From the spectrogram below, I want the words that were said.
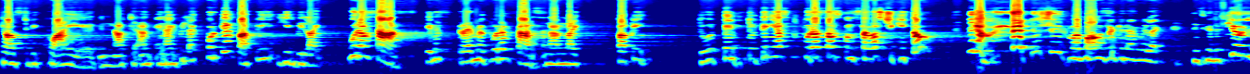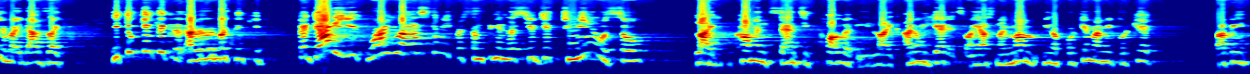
tell us to be quiet and not to, and, and I'd be like, ¿por qué, papi? He'd be like, pura sas, tienes que traerme pura sas. And I'm like, papi, ¿tú, te, ¿tú tenías pura sas cuando estabas chiquito? You know, she, my mom's looking at me like, he's going to kill you. My dad's like, ¿y tú quién te crees? I remember thinking, but daddy, you, why are you asking me for something unless you did to me? It was so like common sense equality. Like, I don't get it. So I asked my mom, you know, ¿por qué, mami? ¿Por qué, papi,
